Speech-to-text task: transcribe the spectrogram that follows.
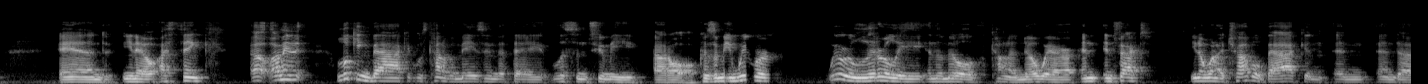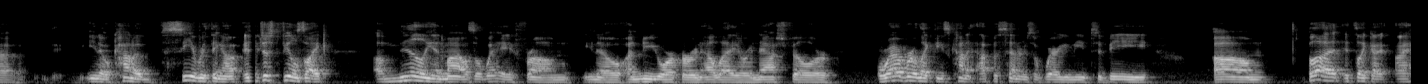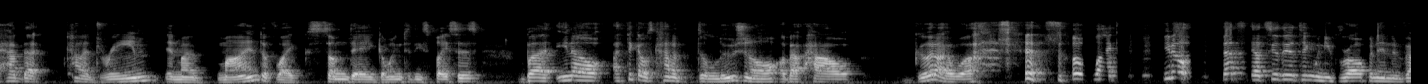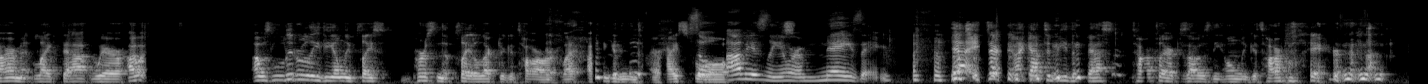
and you know I think I mean looking back, it was kind of amazing that they listened to me at all. Because I mean, we were we were literally in the middle of kind of nowhere. And in fact, you know, when I travel back and and and uh, you know, kind of see everything, out it just feels like a million miles away from you know a New York or an LA or a Nashville or wherever like these kind of epicenters of where you need to be. Um, but it's like I, I had that kind of dream in my mind of like someday going to these places but you know, I think I was kind of delusional about how good I was. so like, you know, that's that's the other thing when you grow up in an environment like that where I I was literally the only place person that played electric guitar, like I think in the entire high school. So obviously you were amazing. yeah, exactly. I got to be the best guitar player because I was the only guitar player.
